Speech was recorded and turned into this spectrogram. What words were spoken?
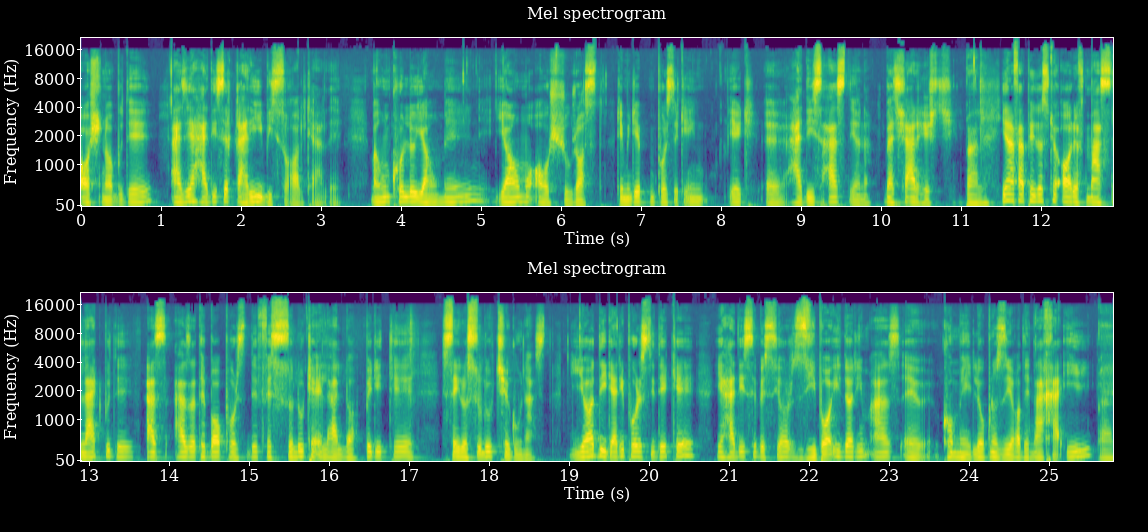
آشنا بوده از یه حدیث غریبی سوال کرده و اون کل یومن یوم آشوراست که میگه می‌پرسه که این یک حدیث هست یا نه؟ و شرحش چی؟ بله. یه نفر پیداست که عارف مسلک بوده از حضرت باب پرسیده فسلوک الله بگید که سیر و سلوک چگونه است؟ یا دیگری پرسیده که یه حدیث بسیار زیبایی داریم از کمیل ابن زیاد نخعی بله.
